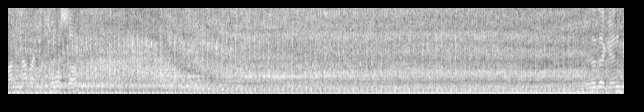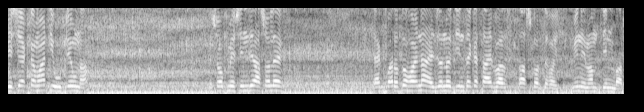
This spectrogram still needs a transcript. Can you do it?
পানি না থাকলে সমস্যা। দেখেন, বেশি একটা মাটি উঠেও না। এসব মেশিন দিয়ে আসলে একবারও তো হয় না, এই জন্য তিন থেকে চারবার চাষ করতে হয় মিনিমাম তিনবার।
